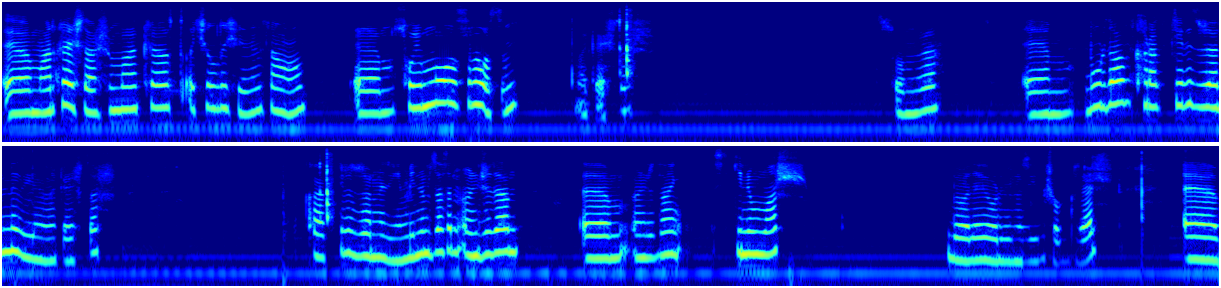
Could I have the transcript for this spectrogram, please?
Ee, arkadaşlar şu Minecraft açıldı şimdi tamam. Ee, soyunma odasına basın. Arkadaşlar. Sonra ee, buradan karakteri düzenle diyin arkadaşlar karakteri düzenlediğim. Benim zaten önceden e, önceden skinim var. Böyle gördüğünüz gibi çok güzel. E,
